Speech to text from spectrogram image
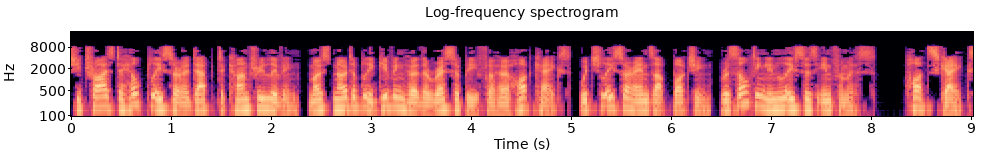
She tries to help Lisa adapt to country living, most notably giving her the recipe for her hotcakes, which Lisa ends up botching, resulting in Lisa's infamous hotscakes.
